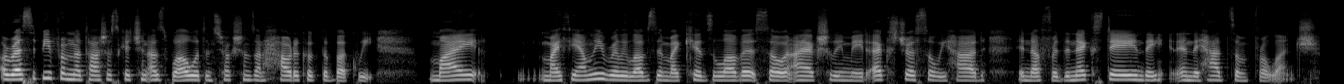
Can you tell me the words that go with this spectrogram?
a recipe from Natasha's Kitchen as well with instructions on how to cook the buckwheat. My my family really loves it. My kids love it. So and I actually made extra so we had enough for the next day and they and they had some for lunch.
